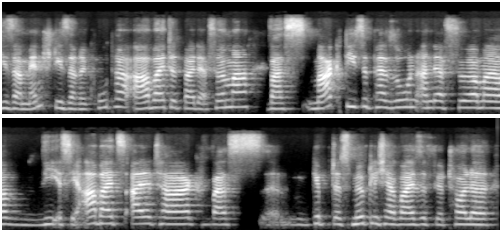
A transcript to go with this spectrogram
dieser Mensch, dieser Recruiter arbeitet bei der Firma. Was mag diese Person an der Firma? Wie ist ihr Arbeitsalltag? Was äh, gibt es möglicherweise für tolle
